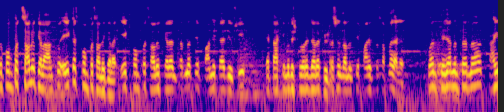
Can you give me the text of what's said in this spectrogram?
तो पंप चालू केला आणि तो एकच पंप चालू केला. एक पंप चालू केल्यानंतर ते पाणी त्या दिवशी त्या टाकीमध्ये स्टोरेज झालं फिल्टरेशन झालं ते पाणी सप्लाय झालं. पण त्याच्यानंतर काही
